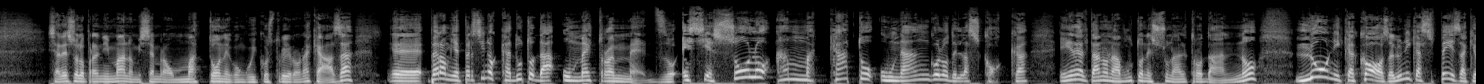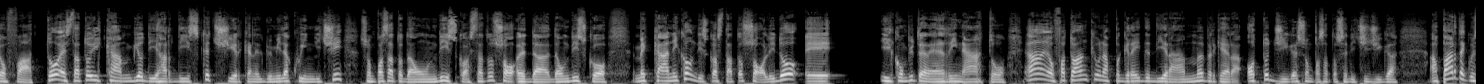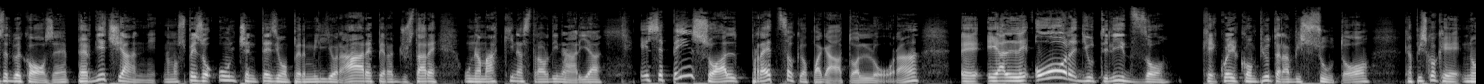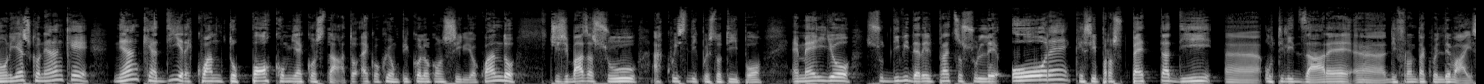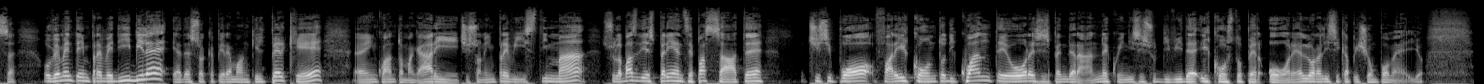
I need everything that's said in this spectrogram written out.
se adesso lo prendo in mano mi sembra un mattone con cui costruire una casa, eh, però mi è persino caduto da un metro e mezzo e si è solo ammaccato un angolo della scocca e in realtà non ha avuto nessun altro danno. L'unica cosa, l'unica spesa che ho fatto è stato il cambio di hard disk circa nel 2015, sono passato da un disco a stato so- eh, da, da un disco meccanico a un disco a stato solido e il computer è rinato. Ah, ho fatto anche un upgrade di RAM perché era 8 GB e sono passato a 16 GB. A parte queste due cose, per 10 anni non ho speso un centesimo per migliorare, per aggiustare una macchina straordinaria. E se penso al prezzo che ho pagato allora eh, e alle ore di utilizzo che quel computer ha vissuto, capisco che non riesco neanche, neanche, a dire quanto poco mi è costato. Ecco qui un piccolo consiglio. Quando ci si basa su acquisti di questo tipo, è meglio suddividere il prezzo sulle ore che si prospetta di eh, utilizzare eh, di fronte a quel device. Ovviamente è imprevedibile, e adesso capiremo anche il perché, eh, in quanto magari ci sono imprevisti, ma sulla base di esperienze passate ci si può fare il conto di quante ore si spenderanno e quindi si suddivide il costo per ore, allora lì si capisce un po' meglio.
